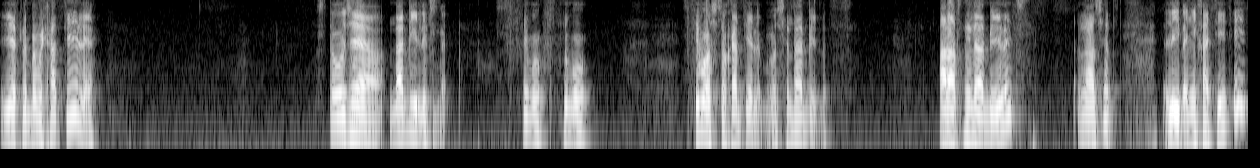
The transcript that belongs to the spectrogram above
если бы вы хотели, то уже добились бы всего, всего, всего, что хотели бы, уже добились. А раз не добились, значит, либо не хотите,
